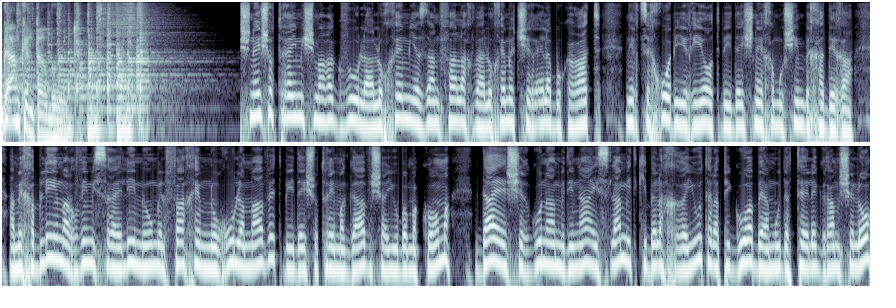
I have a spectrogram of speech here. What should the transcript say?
גם כן תרבות. שני שוטרי משמר הגבול, הלוחם יזן פלח והלוחמת שיראל אבוקרט, נרצחו ביריות בידי שני חמושים בחדרה. המחבלים, ערבים ישראלים מאום אל-פחם, נורו למוות בידי שוטרי מג"ב שהיו במקום. דאעש, ארגון המדינה האסלאמית, קיבל אחריות על הפיגוע בעמוד הטלגרם שלו.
